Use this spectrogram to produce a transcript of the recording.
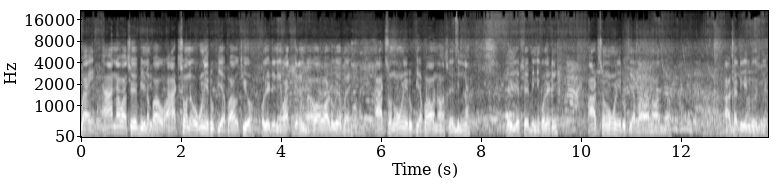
ભાઈ, આ નવા સોયાબીનનો ભાવ આઠસો ને ઓગણીસ રૂપિયા ભાવ થયો. ક્વોલિટીની વાત કરીએ ને ભાઈ હવાવાળું એ ભાઈ. આઠસો ને ઓગણીસ રૂપિયા ભાવ નવા સોયાબીનના. જોઈ લો સોયાબીનની ક્વોલિટી આઠસો ને ઓગણીસ રૂપિયા ભાવ નવા આજનો આ ડગલી લૂઝની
